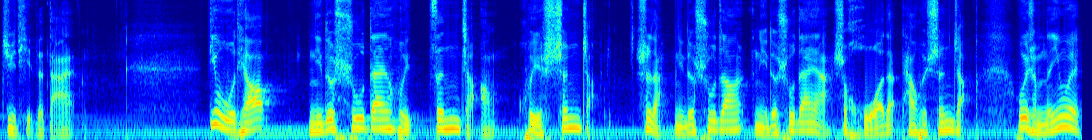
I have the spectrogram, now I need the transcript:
具体的答案。第五条，你的书单会增长，会生长。是的，你的书章，你的书单呀是活的，它会生长。为什么呢？因为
